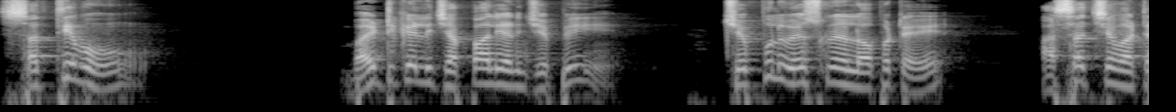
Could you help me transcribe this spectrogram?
సత్యము బయటికెళ్ళి చెప్పాలి అని చెప్పి చెప్పులు వేసుకునే లోపటే అసత్యం అట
